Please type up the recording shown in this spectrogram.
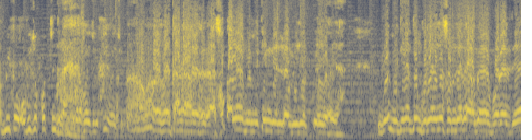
আপনি তো অভিযোগ করছেন যে রাত্রে হয়েছিল, কি হয়েছিল? তারা সকালে মিটিং গেল বিজেপি হয়ে। দিয়ে মিটিংয়ে তুমি ঘুরে এসে সন্ধ্যের আগে পরে দিয়ে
